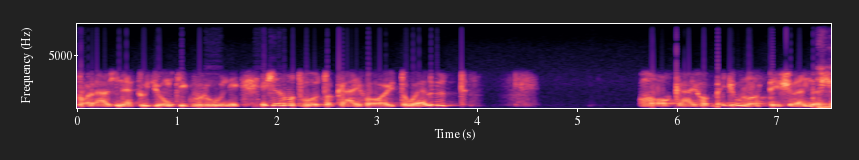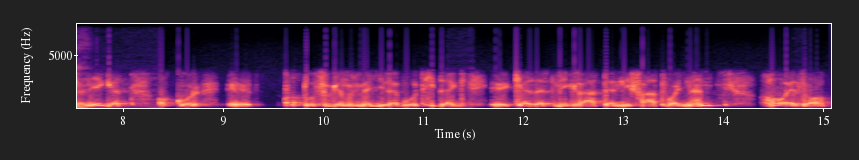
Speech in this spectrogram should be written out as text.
parázs ne tudjon kigurulni. És ez ott volt a kájha ajtó előtt, ha a kájha begyulladt és rendesen Igen. égett, akkor attól függően, hogy mennyire volt hideg, kellett még rátenni fát vagy nem. Ha ez a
